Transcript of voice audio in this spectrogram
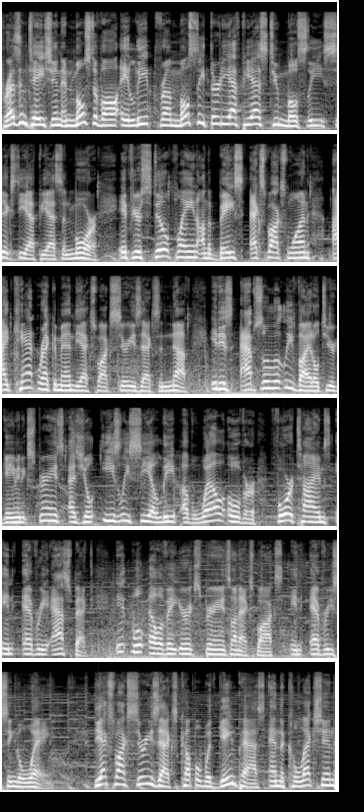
presentation, and most of all, a leap from mostly 30 FPS to mostly 60 FPS and more. If you're still playing on the base Xbox One, I can't recommend the Xbox Series X enough. It is absolutely vital to your gaming experience as you'll easily see a leap of well over four times in every aspect. It will elevate your experience on Xbox in every single way. The Xbox Series X, coupled with Game Pass and the collection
